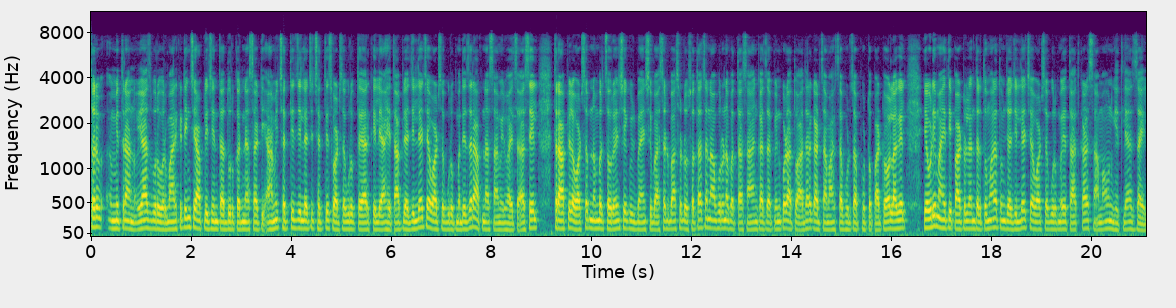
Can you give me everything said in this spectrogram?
तर मित्रांनो याचबरोबर मार्केटिंगची आपली चिंता दूर करण्यासाठी आम्ही छत्तीस जिल्ह्याचे छत्तीस व्हॉट्सअप ग्रुप तयार केले आहेत. आपल्या जिल्ह्याच्या व्हॉट्सअप ग्रुपमध्ये जर आपणास सामील व्हायचं असेल तर आपल्याला व्हॉट्सअप नंबर चौऱ्याऐंशी एकवीस ब्याऐंशी बासष्ट बासष्ट स्वतःचं नाव पूर्ण पत्ता सहा अंकाचा पिनकोड अथवा आधार कार्डचा मागचा पुढचा फोटो पाठवावा लागेल. एवढी माहिती पाठवल्यानंतर तुम्हाला तुमच्या जिल्ह्याच्या व्हॉट्सअप ग्रुपमध्ये तात्काळ सामावून घेतल्या जाईल.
